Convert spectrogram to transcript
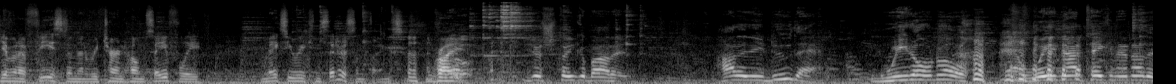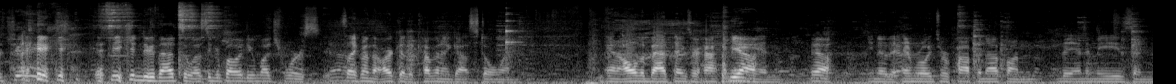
given a feast, and then returned home safely, it makes you reconsider some things. Right. Well, just think about it. How did he do that? We don't know. and we're not taking another chance. if he can do that to us, he could probably do much worse. it's like when the Ark of the Covenant got stolen, and all the bad things are happening, Yeah. and Yeah. you know the hemorrhoids were popping up on the enemies, and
